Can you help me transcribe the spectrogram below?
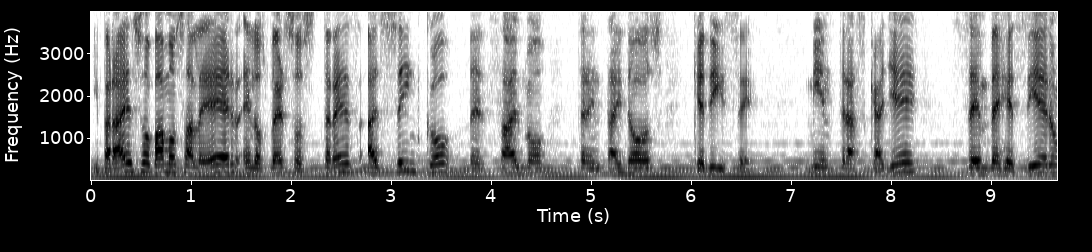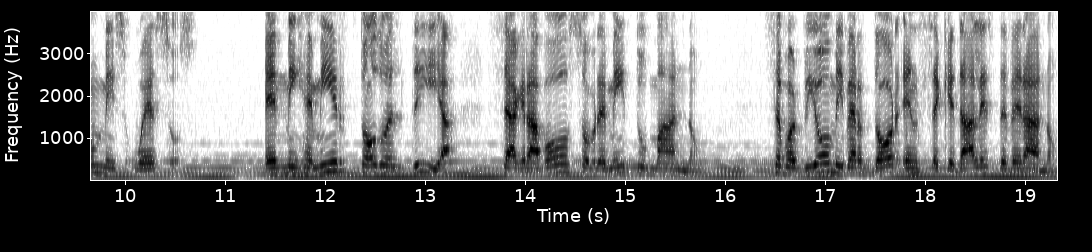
Y para eso vamos a leer en los versos 3 al 5 del Salmo 32 que dice, Mientras callé, se envejecieron mis huesos. En mi gemir todo el día se agravó sobre mí tu mano. Se volvió mi verdor en sequedales de verano.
